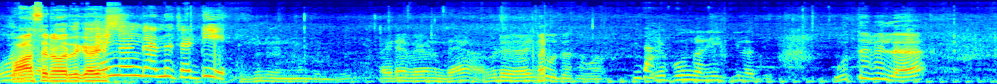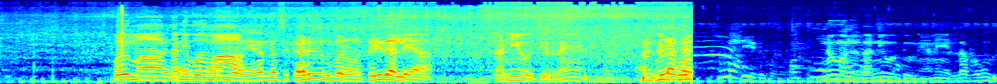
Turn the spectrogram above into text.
வாசனை வருது காய்ஸ் எங்க அந்த சட்டி. ஐடியா வேணும்தே விடு ஏய் போதும்டா நீ கீழே ஊத்து. ஊத்தவே இல்ல. போதுமா? தண்ணி போதுமா? எனக்கு இந்த கருகுது பாருங்க. தெரியுதா இல்லையா? தண்ணி ஊத்திடுறேன். இன்னும் கொஞ்சம் தண்ணி ஊத்துங்க ஏன்னா எல்லா பக்கமும்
